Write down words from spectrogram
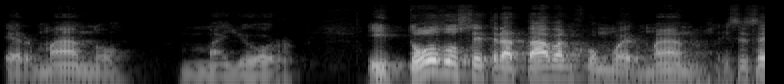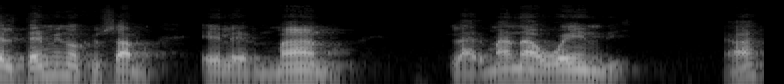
hermano mayor. Y todos se trataban como hermanos. Ese es el término que usamos, el hermano. La hermana Wendy, ¿ah?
